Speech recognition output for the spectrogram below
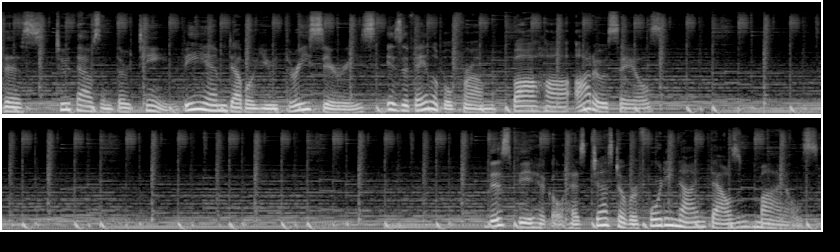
This 2013 BMW 3 Series is available from Baha Auto Sales. This vehicle has just over 49,000 miles.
